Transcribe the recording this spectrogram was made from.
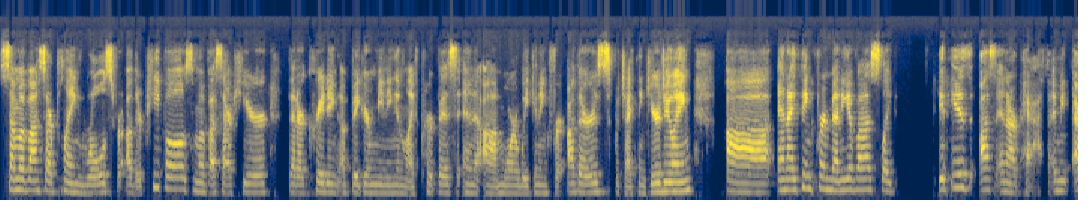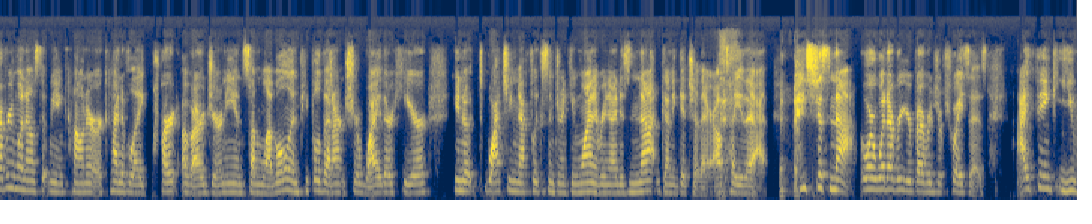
Some of us are playing roles for other people. Some of us are here that are creating a bigger meaning in life purpose and uh, more awakening for others, which I think you're doing. Uh, and I think for many of us, like it is us and our path. I mean, everyone else that we encounter are kind of like part of our journey in some level. And people that aren't sure why they're here, you know, watching Netflix and drinking wine every night is not going to get you there. I'll tell you that. it's just not, or whatever your beverage of choice is. I think you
